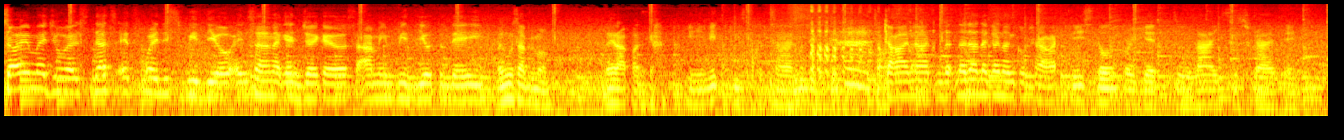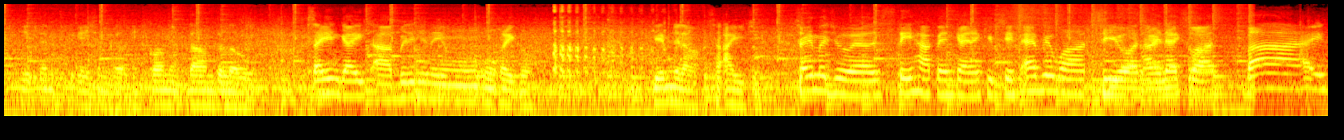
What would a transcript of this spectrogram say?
So, ayun my jewels, that's it for this video. And sana nag-enjoy kayo sa aming video today. Ano sabi mo? Nahirapan ka. Init, sakit sa ano. Tsaka na, na- nadadaganan ko siya. Please don't forget to like, subscribe, and hit the notification bell and comment down below. So, ayun guys, ah bilhin nyo na yung ukay ko. Game nyo lang ako sa IG. So, ayun my jewels, stay happy and kind and keep safe everyone. See you on our next one. Bye!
